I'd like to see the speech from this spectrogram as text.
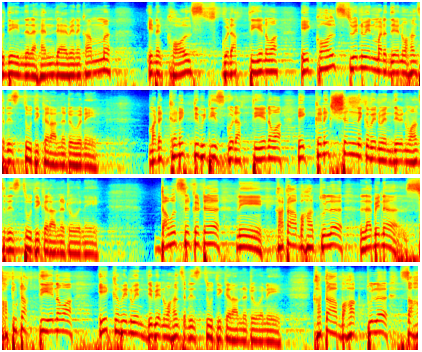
උදේ ඉඳල හැන්දෑ වෙනකම්ම එන කෝල්ස් ගොඩක් තියෙනවා ඒ කෝල්ස් වෙනුවෙන් මට දෙවන් වහන්සට ස්තුති කරන්නට වනේ. මට කනෙක්ටිවිටස් ගොඩක් තියෙනවා ඒ කනෙක්ෂන් එක වෙනුවෙන් දෙවන් වහන්සට ස්තුති කරන්නට වනේ. දවස්සකට නේ කතා බහත් තුළ ලැබෙන සතුටක් තියෙනවා ඒක වෙනුවෙන් දෙවියන් වහන්සට ස්තුති කරන්නට වනේ. කතා බහක් තුළ සහ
